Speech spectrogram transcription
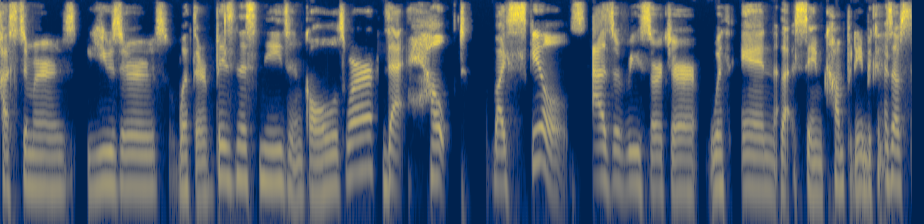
customers, users, what their business needs and goals were. That helped my skills as a researcher within that same company because I was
